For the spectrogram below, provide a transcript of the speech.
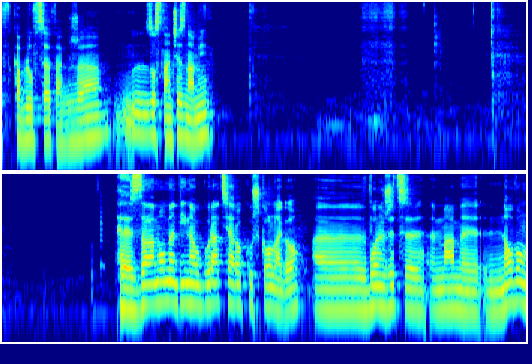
w kablówce, także mm, zostańcie z nami. Za moment inauguracja roku szkolnego. W Łężycy mamy nową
